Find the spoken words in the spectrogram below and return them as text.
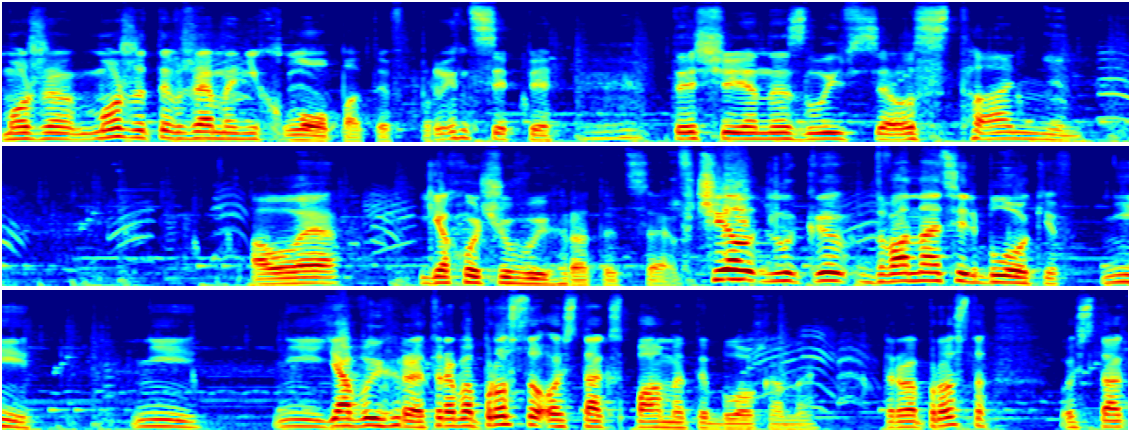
Може, можете вже мені хлопати, в принципі. Те, що я не злився останнім. Але я хочу виграти це. В челки 12 блоків. Ні. Ні. Ні, я виграю. Треба просто ось так спамити блоками. Треба просто ось так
